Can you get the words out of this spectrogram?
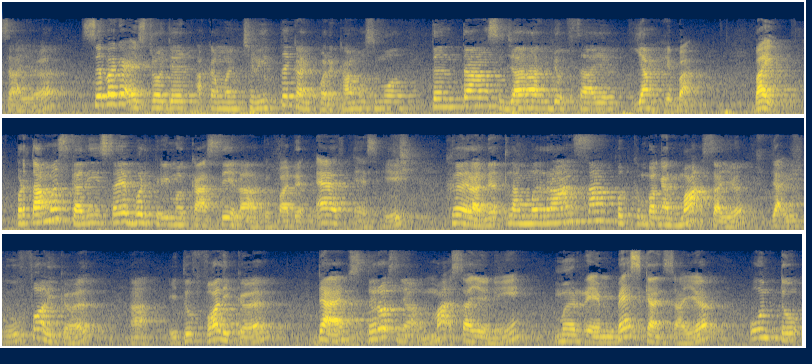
Saya sebagai estrogen akan menceritakan kepada kamu semua tentang sejarah hidup saya yang hebat. Baik, pertama sekali saya berterima kasihlah kepada FSH kerana telah merangsang perkembangan mak saya iaitu folikel. Ha, itu folikel dan seterusnya mak saya ni merembeskan saya untuk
